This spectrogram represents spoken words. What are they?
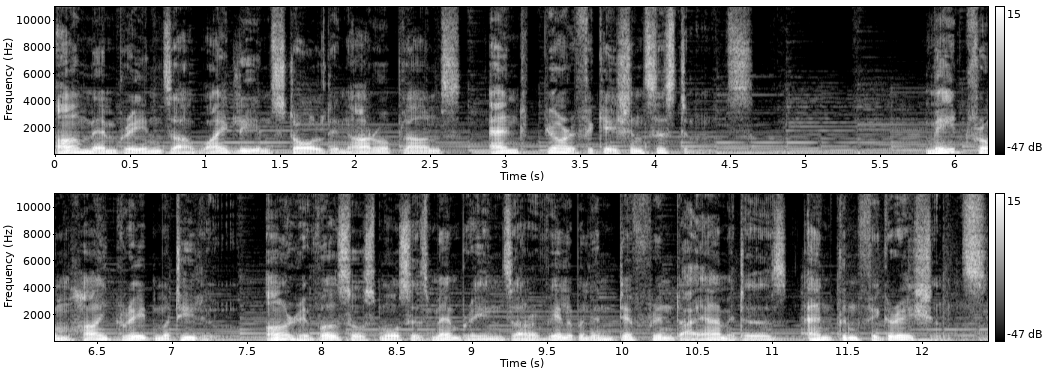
Our membranes are widely installed in RO plants and purification systems. Made from high-grade material, our reverse osmosis membranes are available in different diameters and configurations.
